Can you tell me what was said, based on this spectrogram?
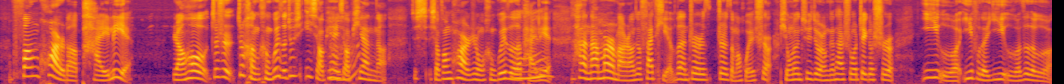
方块儿的排列，然后就是就很很规则，就是一小片一小片的，就小小方块儿这种很规则的排列。他很纳闷儿嘛，然后就发帖问这是这是怎么回事儿？评论区就有人跟他说这个是衣蛾，衣服的衣，蛾子的蛾，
